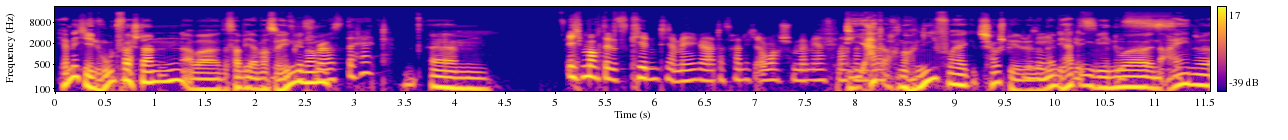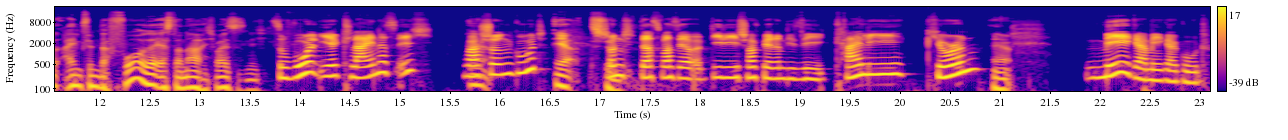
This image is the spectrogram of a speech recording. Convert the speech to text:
ich habe nicht den Hut verstanden, aber das habe ich einfach so hingenommen. Throws the hat. Ähm, Ich mochte das Kind ja mega, das hatte ich auch schon beim ersten Mal. die hat gesagt. auch noch nie vorher geschauspielt oder so, Nee, ne? Die hat irgendwie nur in ein oder einem Film davor oder erst danach, ich weiß es nicht. Sowohl ihr kleines Ich war Ja. schon gut Ja, das stimmt. und das, was ja die, die Schauspielerin, die sie, Kylie Curran, ja. mega, mega gut.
